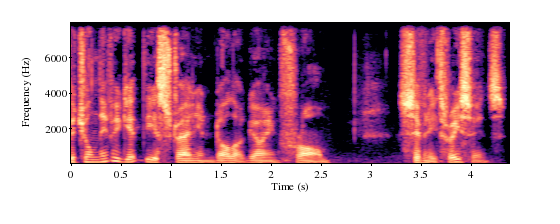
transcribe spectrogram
but you'll never get the Australian dollar going from 73 cents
